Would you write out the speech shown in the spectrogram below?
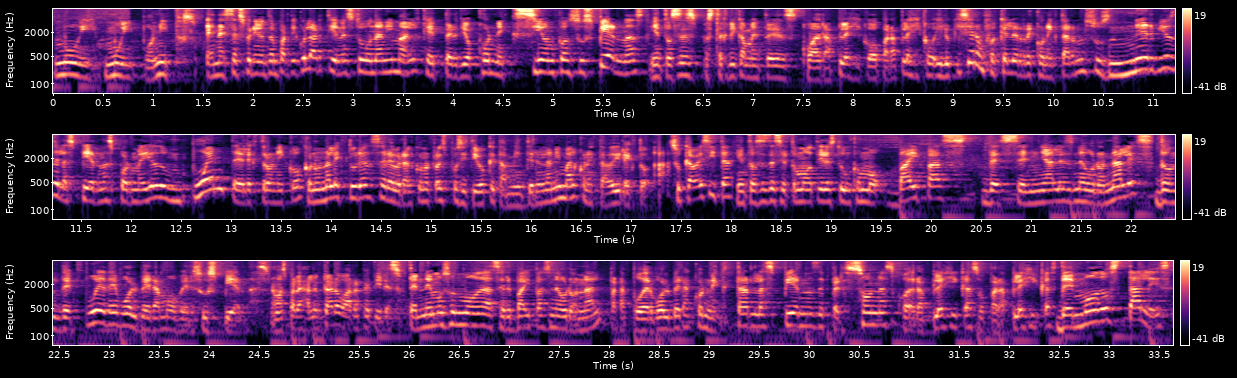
muy, muy bonitos. En este experimento en particular tienes tú un animal que perdió conexión con sus piernas y entonces pues técnicamente es cuadrapléjico o parapléjico y lo que hicieron fue que le reconectaron sus nervios de las piernas por medio de un puente electrónico con una lectura cerebral con otro dispositivo que también tiene el animal conectado directo a su cabecita. Y entonces de cierto modo tienes tú un como bypass de señales neuronales donde puede volver a mover sus piernas. Nada más para dejarlo claro, va a repetir eso. Tenemos un modo de hacer bypass neuronal para poder volver a conectar las piernas de personas cuadraplégicas o parapléjicas de modos tales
